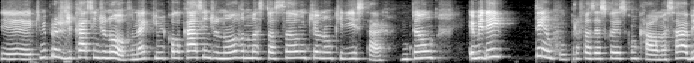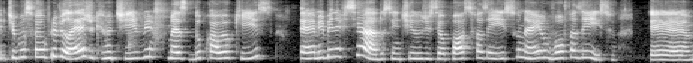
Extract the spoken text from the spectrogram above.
é, que me prejudicassem de novo, né, que me colocassem de novo numa situação em que eu não queria estar. Então, eu me dei tempo para fazer as coisas com calma, sabe? Tipo, isso foi um privilégio que eu tive, mas do qual eu quis é, me beneficiar, do sentido de se eu posso fazer isso, né, eu vou fazer isso. É,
